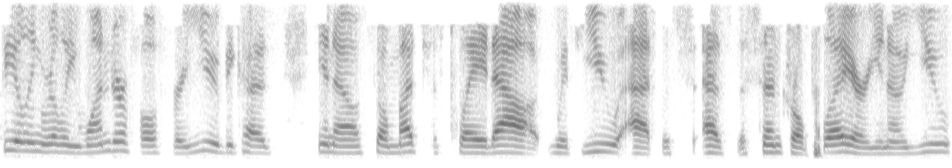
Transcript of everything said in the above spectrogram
feeling really wonderful for you because, you know, so much is played out with you at the, as the central player, you know, you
